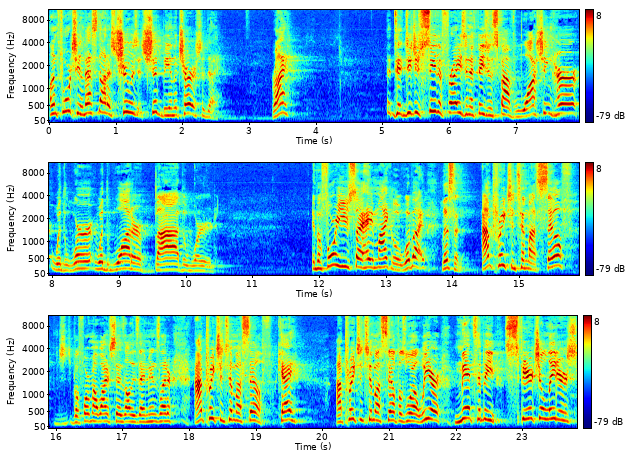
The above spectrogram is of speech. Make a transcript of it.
Unfortunately, that's not as true as it should be in the church today, right? Did, did you see the phrase in Ephesians 5 washing her with, word, with water by the word? And before you say, hey, Michael, what about, listen, I'm preaching to myself before my wife says all these amens later. I'm preaching to myself, okay? I'm preaching to myself as well. We are meant to be spiritual leaders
